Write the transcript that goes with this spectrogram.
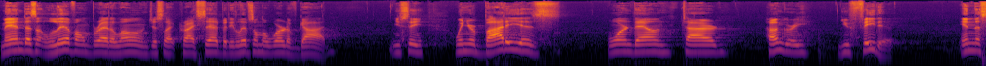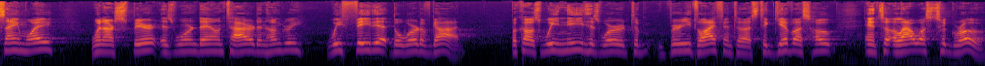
man doesn't live on bread alone, just like Christ said, but he lives on the Word of God. You see, when your body is worn down, tired, hungry, you feed it. In the same way, when our spirit is worn down, tired, and hungry, we feed it the Word of God because we need His Word to breathe life into us, to give us hope, and to allow us to grow.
